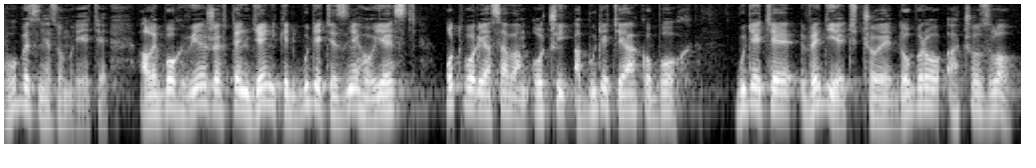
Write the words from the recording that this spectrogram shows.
vôbec nezomriete, ale Boh vie, že v ten deň, keď budete z neho jesť, otvoria sa vám oči a budete ako Boh. Budete vedieť, čo je dobro a čo zlo.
